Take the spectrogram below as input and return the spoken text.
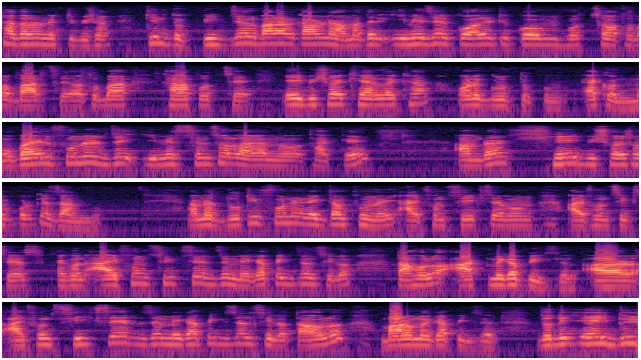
সাধারণ একটি বিষয়। কিন্তু পিক্সেল বাড়ার কারণে আমাদের ইমেজের কোয়ালিটি কম হচ্ছে অথবা বাড়ছে অথবা খারাপ হচ্ছে, এই বিষয়ে খেয়াল রাখা অনেক গুরুত্বপূর্ণ। এখন মোবাইল ফোনের যে ইমেজ সেন্সর লাগানো থাকে, আমরা সেই বিষয় সম্পর্কে জানব। আমরা দুটি ফোনের এক্সাম্পল নেই আইফোন সিক্স এবং আইফোন সিক্স এস এখন আইফোন সিক্সের যে মেগাপিক্সেল ছিল, তা হলো আট মেগাপিক্সেল আর আইফোন সিক্সের যে মেগাপিক্সেল ছিল, তা হলো বারো মেগাপিক্সেল যদি এই দুই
